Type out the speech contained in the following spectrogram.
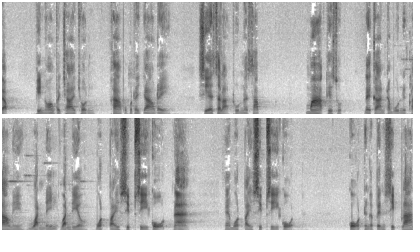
กับพี่น้องประชาชนข้าพระพุทธเจ้าได้เสียสละทุนทรัพย์มากที่สุด ในการทำบุญในคราวนี้ วันนี้วันเดียว หมดไปสิบสี่โกดนะหมดไปสิบสี่โกดโกดหนึ่งก็เป็นสิบล้าน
